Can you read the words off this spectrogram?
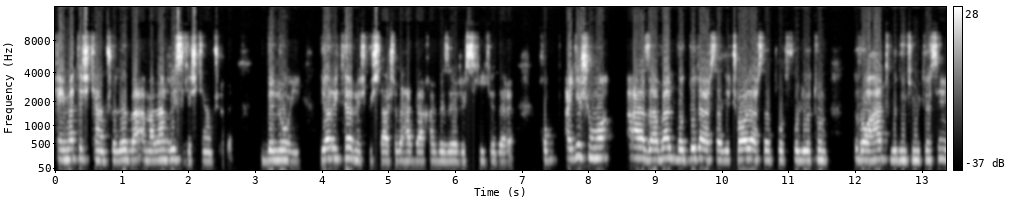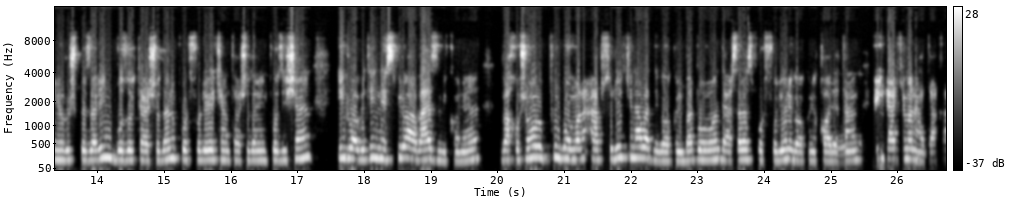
قیمتش کم شده و عملا ریسکش کم شده. به نوعی. یا return ش بیشتر شده حداقل به ریسکی که داره. خب اگه شما از اول با دو درصد یا چهار درصد پورتفولیوتون راحت بودین که می‌تونستین اینو روش بذارین بزرگتر شدن پورتفولیو کمتر شدن این position این رابطه نسبی رو عوض می‌کنه و خب شما به پول به عنوان absolute که نباید نگاه کنید باید به عنوان درصد از پورتفولیو نگاه کنید قاعدتا. این درک من حداقل.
